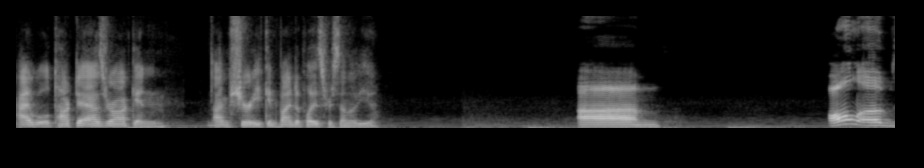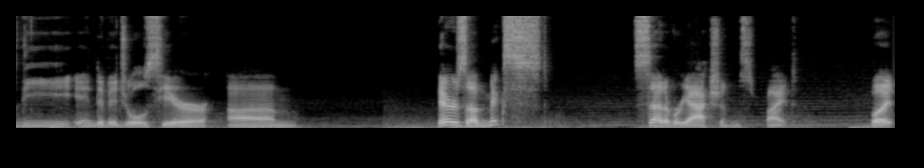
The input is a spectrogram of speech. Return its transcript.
I will talk to Azrok and I'm sure he can find a place for some of you. Um, all of the individuals here, um, there's a mixed set of reactions, right? But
